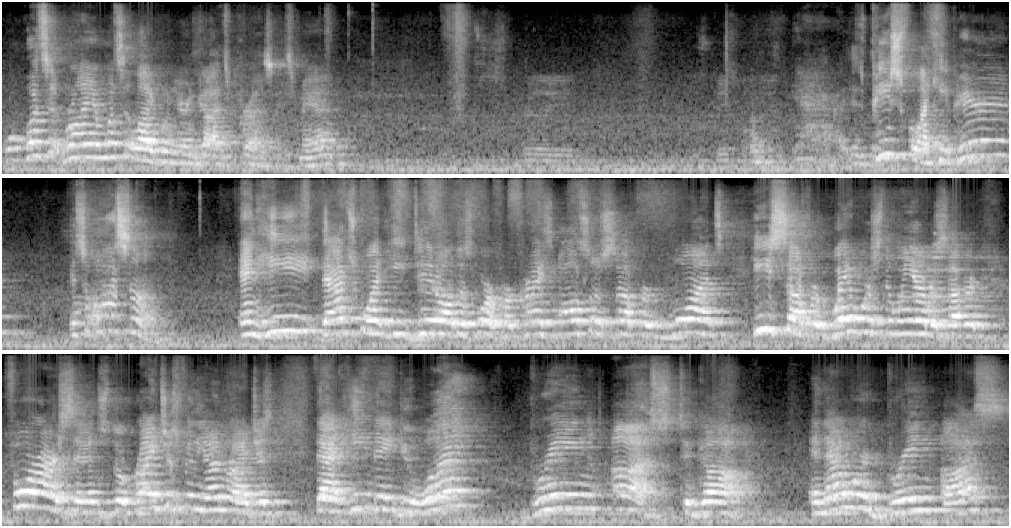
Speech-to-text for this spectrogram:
What's it, Ryan? What's it like when you're in God's presence, man? really just peaceful. Yeah, it's peaceful. I keep hearing. It's awesome. And he, that's what he did all this work. For Christ also suffered once. He suffered way worse than we ever suffered for our sins, the righteous for the unrighteous, that he may do what? Bring us to God. And that word bring us,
